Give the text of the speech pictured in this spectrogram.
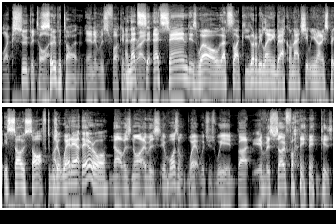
like super tight. Super tight. and it was fucking And that's great. that's sand as well. That's like you got to be leaning back on that shit when you don't expect. It's so soft. Was it wet out there or? No, it was not. It was. It wasn't wet, which is weird, but it was so funny because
